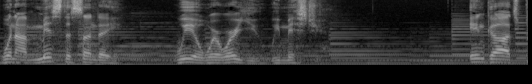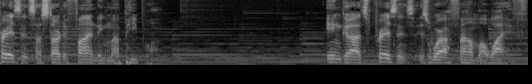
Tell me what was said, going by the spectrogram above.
when I missed a Sunday, Will, where were you? We missed you. In God's presence, I started finding my people. In God's presence is where I found my wife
